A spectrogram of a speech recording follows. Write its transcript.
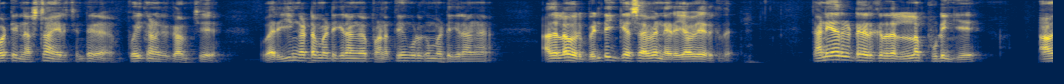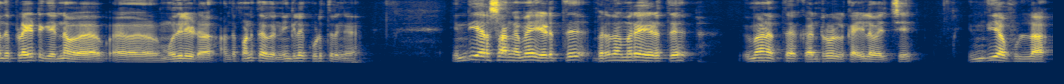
ஓட்டி நஷ்டம் ஆயிடுச்சுன்ட்டு பொய் கணக்கு காமிச்சு வரியும் கட்ட மாட்டேங்கிறாங்க பணத்தையும் கொடுக்க மாட்டேங்கிறாங்க. அதெல்லாம் ஒரு பெண்டிங் கேஸாகவே நிறையாவே இருக்குது. தனியார்கிட்ட இருக்கிறதெல்லாம் பிடுங்கி அந்த ஃப்ளைட்டுக்கு என்ன முதலீடோ அந்த பணத்தை நீங்களே கொடுத்துருங்க. இந்திய அரசாங்கமே எடுத்து பிரதமரே எடுத்து விமானத்தை கண்ட்ரோல் கையில் வச்சு இந்தியா ஃபுல்லாக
